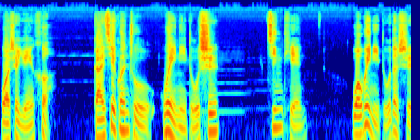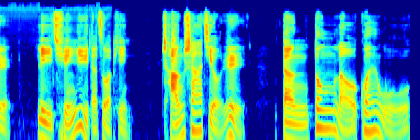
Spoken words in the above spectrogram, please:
我是云鹤。感谢关注，为你读诗。今天，我为你读的是李群玉的作品《长沙九日登东楼观舞》。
